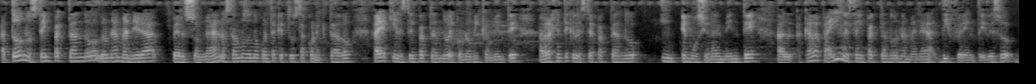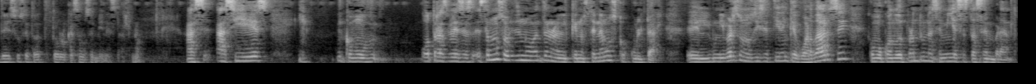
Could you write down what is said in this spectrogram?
a todos nos está impactando de una manera personal, nos estamos dando cuenta que todo está conectado, hay a quien le está impactando económicamente, habrá gente que le está impactando emocionalmente, a, cada país le está impactando de una manera diferente y de eso, de eso se trata todo lo que hacemos en bienestar, ¿no? Así, es, y, como otras veces, estamos ahorita en un momento en el que nos tenemos que ocultar. El universo nos dice tienen que guardarse, como cuando de pronto una semilla se está sembrando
